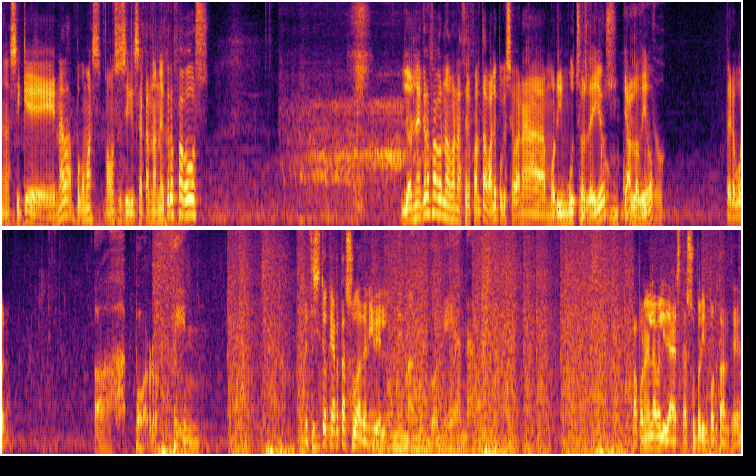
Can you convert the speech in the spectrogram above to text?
Así que nada, poco más. Vamos a seguir sacando necrófagos. Los necrófagos nos van a hacer falta, ¿vale? Porque se van a morir muchos de ellos, ya os lo digo. Pero bueno. Ah, por fin. Necesito que Arta suba de nivel. No me mangonea nada. Para poner la habilidad esta es súper importante, ¿eh?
